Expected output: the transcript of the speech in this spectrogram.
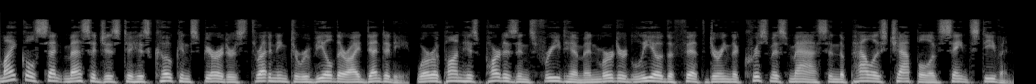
Michael sent messages to his co-conspirators threatening to reveal their identity, whereupon his partisans freed him and murdered Leo V during the Christmas Mass in the palace chapel of St. Stephen.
